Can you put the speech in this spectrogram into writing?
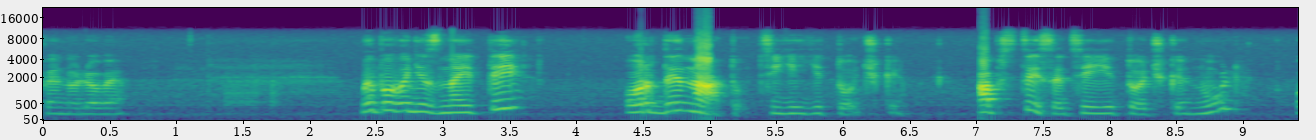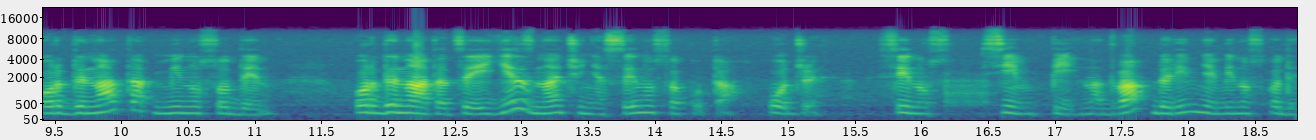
П0. Ми повинні знайти ординату цієї точки. Абсциса цієї точки 0, ордината мінус 1. Ордината це і є значення синуса кута. Отже, синус 7π на 2 дорівнює мінус 1.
